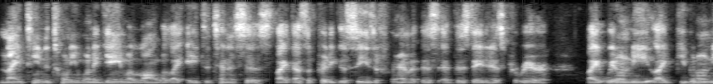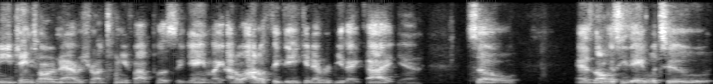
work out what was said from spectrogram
19 to 21 a game along with like 8 to 10 assists, like that's a pretty good season for him at this at this stage of his career. Like we don't need like people don't need James Harden to average around 25 plus a game. Like I don't I don't think that he can ever be that guy again. So as long as he's able to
